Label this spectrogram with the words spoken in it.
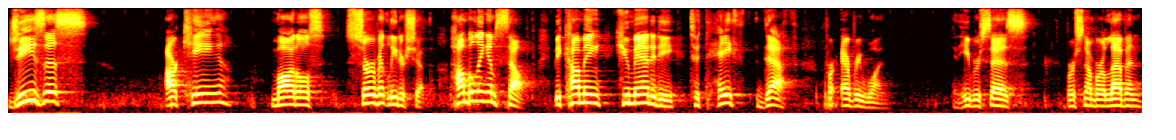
Jesus, our King, models servant leadership, humbling himself becoming humanity to taste death for everyone. And Hebrews says, verse number 11,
